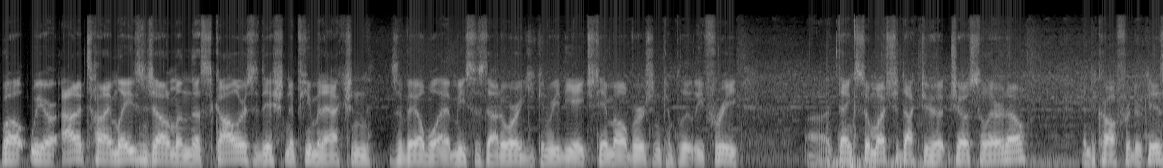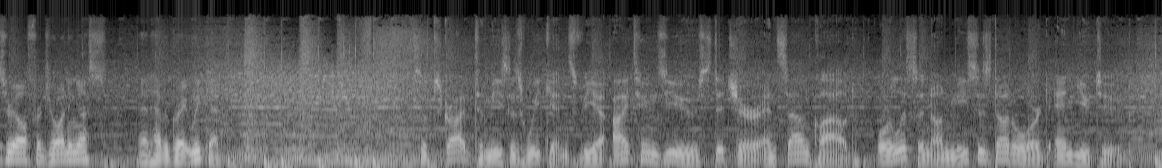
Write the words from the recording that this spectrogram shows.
Well, we are out of time. Ladies and gentlemen, the Scholars Edition of Human Action is available at Mises.org. You can read the HTML version completely free. Uh, thanks so much to Dr. Joe Salerno and to Karl-Friedrich Israel for joining us, and have a great weekend. Subscribe to Mises Weekends via iTunes U, Stitcher, and SoundCloud, or listen on Mises.org and YouTube.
